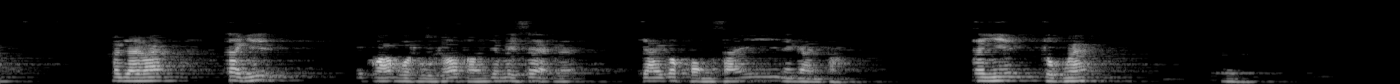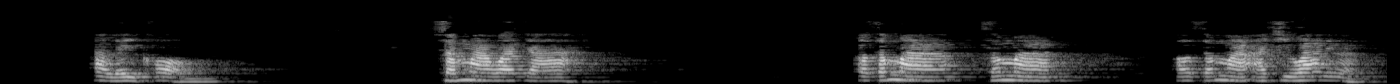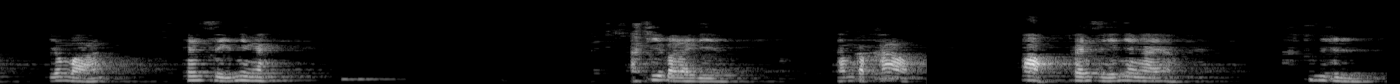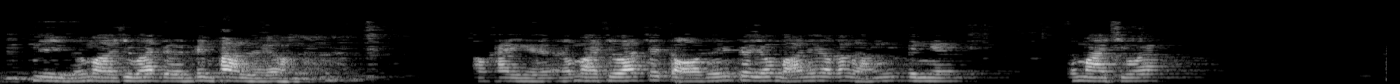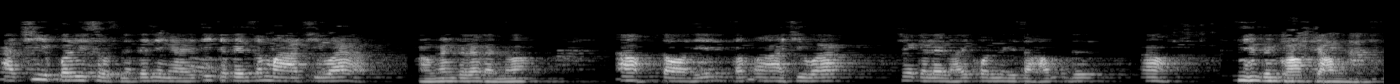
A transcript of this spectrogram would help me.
เข้าใจไหมถ้าอย่างนี้ความหดหู่ท้อถอยจะไม่แทรกแล้วใจก็ผ่องใสในการฟังถ้าอย่างนี้ถูกไหมถ้าเลยอีกข้อสัมมาวาจา เอาสัมมาสัมมาเอาสัมมาอาชีวะนี่แหละยมหวานเป็นศีลยังไง อาชีพอะไรดีทำกับข้าวอ้าวเป็นศีลยังไงอะนี่นี่แล้วมาชีวะเดินเป็นผ้าเลยอะเอาใครแล้วมาชีวะช่วยต่อด้วยช่วยยกหมานนี่เราข้างหลังเป็นไง มาชีวะอาชีพบริสุทธิ์เนี่ยเป็นยังไง ที่จะเป็นสมาชีวะเอางั้นก็แล้วกันเนาะอ้าวต่อนี้สมาชีวะช่วยกันหลาย ๆ คนในสามดืออ้าวนี่เป็นความจ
